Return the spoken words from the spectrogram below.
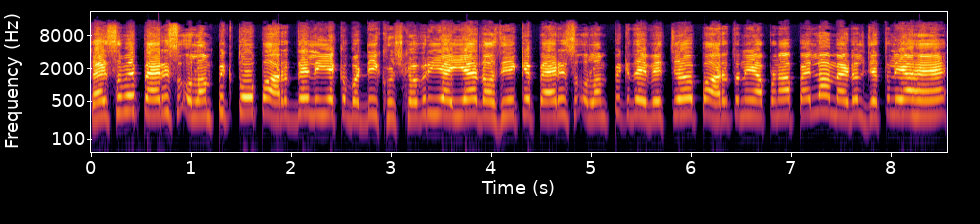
ਤਾਂ ਇਸ ਸਮੇਂ ਪੈਰਿਸ 올림픽 ਤੋਂ ਭਾਰਤ ਦੇ ਲਈ ਇੱਕ ਵੱਡੀ ਖੁਸ਼ਖਬਰੀ ਆਈ ਹੈ ਦੱਸ ਦਈਏ ਕਿ ਪੈਰਿਸ 올림픽 ਦੇ ਵਿੱਚ ਭਾਰਤ ਨੇ ਆਪਣਾ ਪਹਿਲਾ ਮੈਡਲ ਜਿੱਤ ਲਿਆ ਹੈ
